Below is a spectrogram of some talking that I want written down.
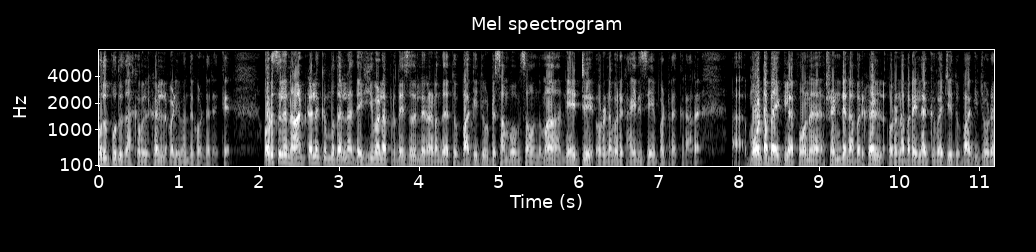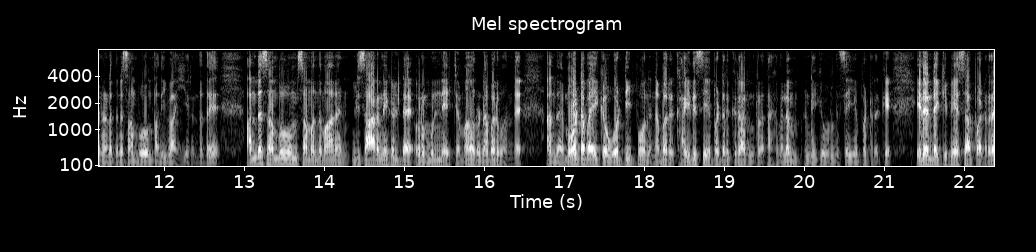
புது புது தகவல்கள் வெளிவந்து கொண்டிருக்கு. ஒரு சில நாட்களுக்கு முதல்ல தெஹிவள பிரதேசத்தில் நடந்த துப்பாக்கிச்சூட்டு சம்பவம் சம்பந்தமாக நேற்று ஒரு நபர் கைது செய்யப்பட்டிருக்கிறார். மோட்டார் பைக்கில் போன ரெண்டு நபர்கள் ஒரு நபரை இலக்கு வச்சு துப்பாக்கிச்சூடு நடத்தின சம்பவம் பதிவாகி இருந்தது அந்த சம்பவம் சம்பந்தமான விசாரணைகளோட ஒரு முன்னேற்றமாக ஒரு நபர் வந்து அந்த மோட்டார் பைக்கை ஓட்டி போன நபர் கைது செய்யப்பட்டிருக்கிறார் என்ற தகவலும் இன்றைக்கு உறுதி செய்யப்பட்டிருக்கு. இது இன்றைக்கு பேசப்படுற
